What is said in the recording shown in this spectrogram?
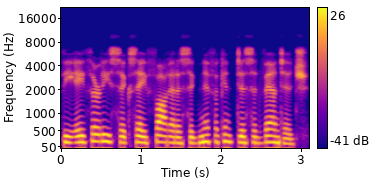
the A-36A fought at a significant disadvantage,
